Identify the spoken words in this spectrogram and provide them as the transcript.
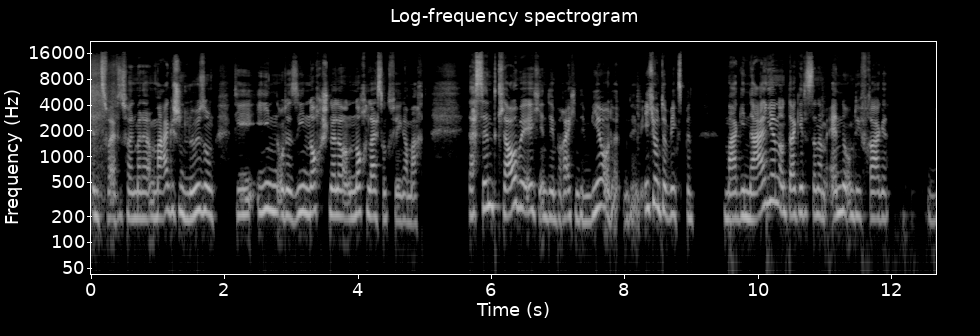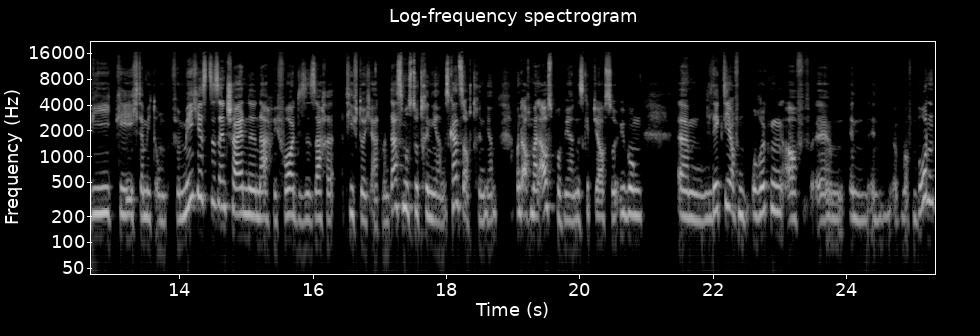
im Zweifelsfall meiner magischen Lösung, die ihn oder sie noch schneller und noch leistungsfähiger macht. Das sind, glaube ich, in dem Bereich, in dem wir oder in dem ich unterwegs bin, Marginalien und da geht es dann am Ende um die Frage, wie gehe ich damit um? Für mich ist das Entscheidende nach wie vor diese Sache tief durchatmen. Das musst du trainieren. Das kannst du auch trainieren und auch mal ausprobieren. Es gibt ja auch so Übungen, ähm, leg dich auf den Rücken auf, ähm, in, in, irgendwo auf den Boden,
